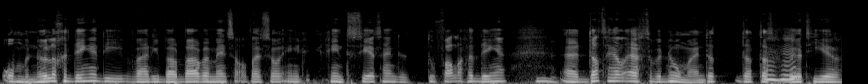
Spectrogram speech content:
onbenullige dingen, die, waar die barbarbe mensen altijd zo in ge- geïnteresseerd zijn, de toevallige dingen, Hmm. eh, dat heel erg te benoemen. En dat, dat, dat Mhm. gebeurt hier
